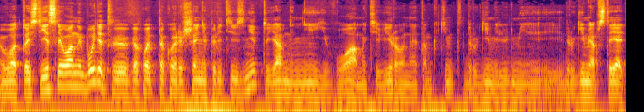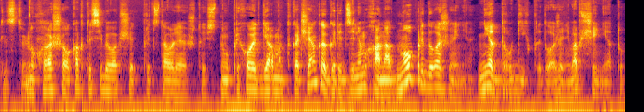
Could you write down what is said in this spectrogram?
Вот, то есть, если он и будет э, какое-то такое решение перейти в «Зенит», то явно не его, а мотивированное там какими-то другими людьми и другими обстоятельствами. Ну хорошо, а как ты себе вообще это представляешь? То есть, ну, приходит Герман Ткаченко и говорит, Зелимхан, одно предложение, нет других предложений, вообще нету.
